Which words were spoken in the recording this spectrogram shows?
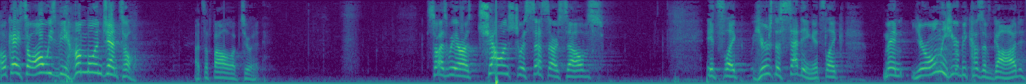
Okay, so always be humble and gentle. That's a follow up to it. So as we are challenged to assess ourselves, it's like, here's the setting. It's like, man, you're only here because of God.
